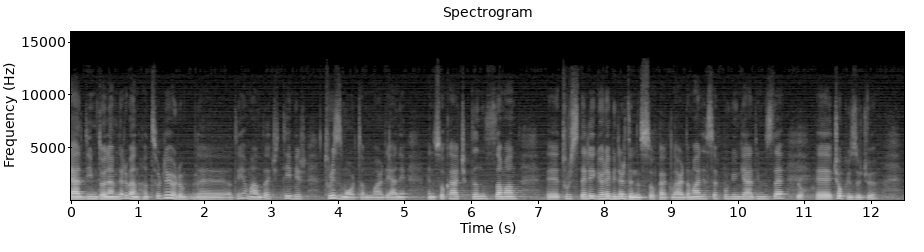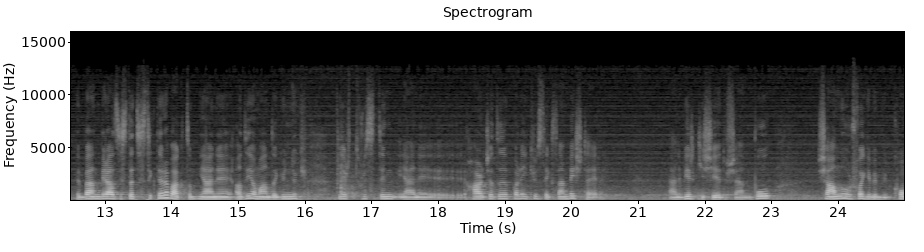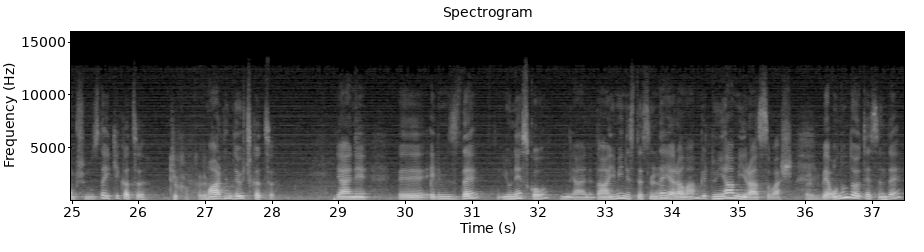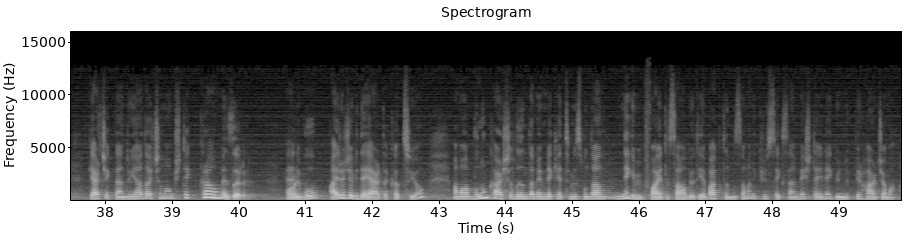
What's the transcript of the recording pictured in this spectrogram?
geldiğim dönemleri ben hatırlıyorum. Ee, Adıyaman'da ciddi bir turizm ortamı vardı. Yani hani sokağa çıktığınız zaman e, turistleri görebilirdiniz sokaklarda. Maalesef bugün geldiğimizde Yok. e, çok üzücü. E, Ben biraz istatistiklere baktım. Yani Adıyaman'da günlük bir turistin yani e, harcadığı para 285 TL. Yani bir kişiye düşen. Bu Şanlıurfa gibi bir komşumuzda iki katı. İki katı. evet. Mardin'de üç katı. Yani e, elimizde UNESCO yani daimi listesinde Evet. yer alan bir dünya mirası var. Evet. Ve onun da ötesinde gerçekten dünyada açılmamış tek kral mezarı. Yani Aynen. bu ayrıca bir değer de katıyor. Ama bunun karşılığında memleketimiz bundan ne gibi bir fayda sağlıyor diye baktığımız zaman 285 TL günlük bir harcama.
